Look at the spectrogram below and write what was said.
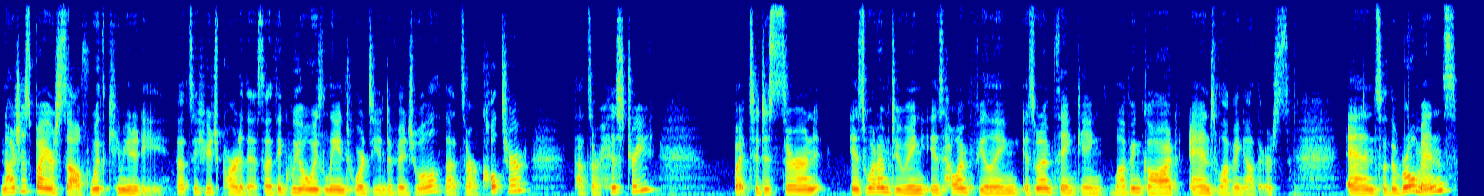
not just by yourself, with community. That's a huge part of this. I think we always lean towards the individual. That's our culture, that's our history. But to discern is what I'm doing, is how I'm feeling, is what I'm thinking, loving God and loving others. And so the Romans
